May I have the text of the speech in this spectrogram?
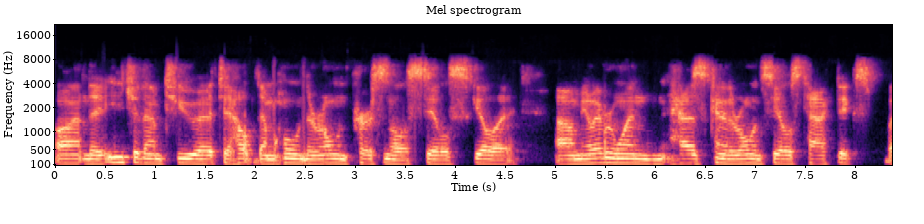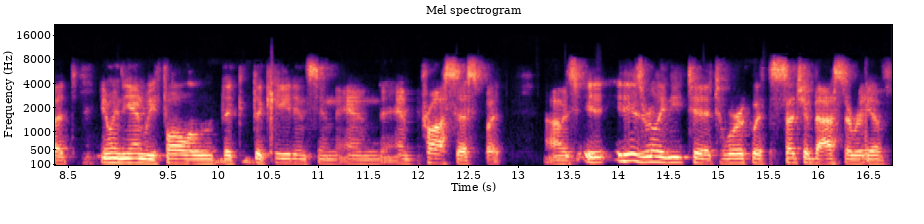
on the, each of them to uh, to help them hone their own personal sales skill. Um, you know, everyone has kind of their own sales tactics, but you know, in the end, we follow the the cadence and and and process. But um, it's, it, it is really neat to to work with such a vast array of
